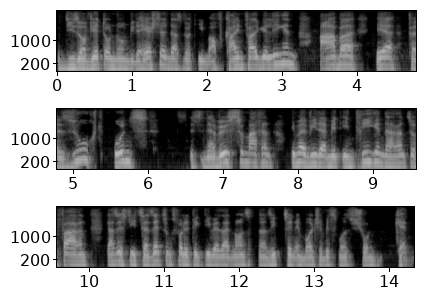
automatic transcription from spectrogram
die Sowjetunion wiederherstellen. Das wird ihm auf keinen Fall gelingen. Aber er versucht uns nervös zu machen, immer wieder mit Intrigen heranzufahren. Das ist die Zersetzungspolitik, die wir seit 1917 im Bolschewismus schon kennen.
